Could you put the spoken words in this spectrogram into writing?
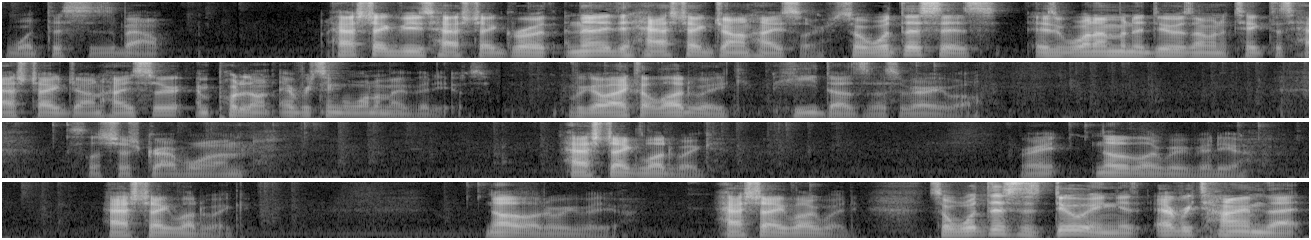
what this is about. Hashtag views, hashtag growth, and then I did hashtag John Heisler. So what this is is what I'm gonna do is I'm gonna take this hashtag John Heisler and put it on every single one of my videos. If we go back to Ludwig, he does this very well. So let's just grab one. Hashtag Ludwig. Right? Another Ludwig video. Hashtag Ludwig. Another Ludwig video. Hashtag Ludwig. So what this is doing is every time that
